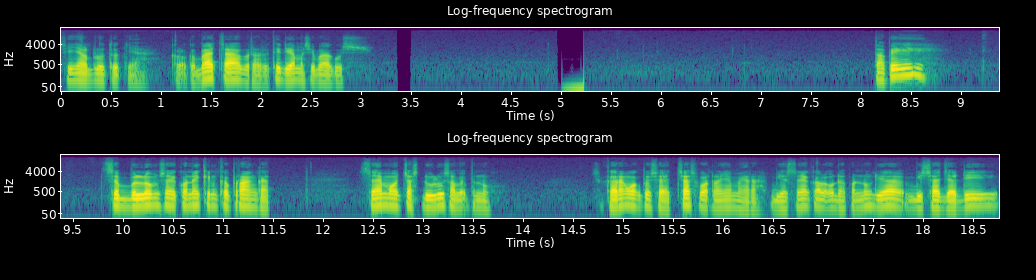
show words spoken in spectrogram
sinyal bluetoothnya? Kalau kebaca berarti dia masih bagus. Tapi sebelum saya konekin ke perangkat saya mau cas dulu sampai penuh. Sekarang waktu saya cas warnanya merah. Biasanya kalau udah penuh dia bisa jadi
